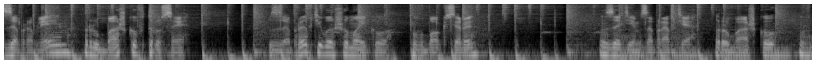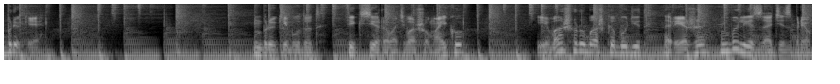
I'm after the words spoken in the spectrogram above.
Заправляем рубашку в трусы. Заправьте вашу майку в боксеры. Затем заправьте рубашку в брюки. Брюки будут фиксировать вашу майку, и ваша рубашка будет реже вылезать из брюк.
